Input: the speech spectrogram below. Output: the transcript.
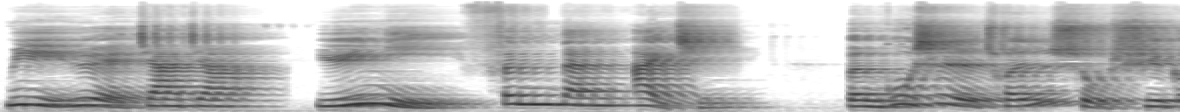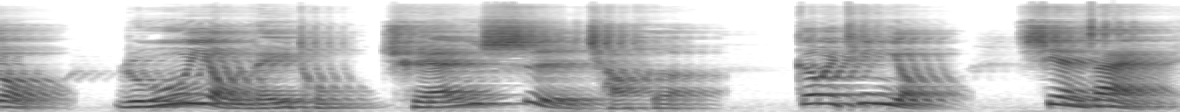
蜜月佳佳与你分担爱情，本故事纯属虚构，如有雷同，全是巧合。各位听友，现在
